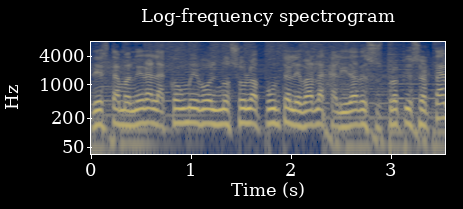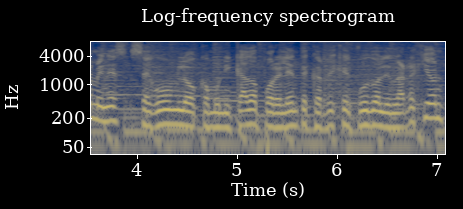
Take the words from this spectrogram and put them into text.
De esta manera, la Conmebol no solo apunta a elevar la calidad de sus propios certámenes, según lo comunicado por el ente que rige el fútbol en la región,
